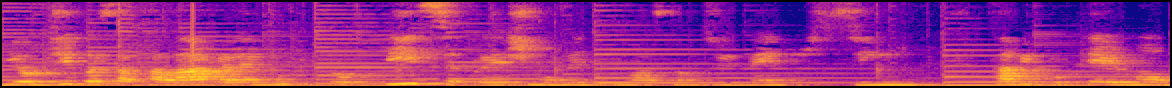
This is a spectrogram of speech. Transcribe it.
E eu digo essa palavra, ela é muito propícia para este momento que nós estamos vivendo, sim. Sabe por quê, irmão?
